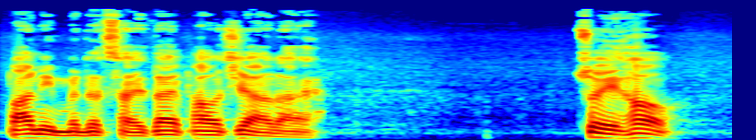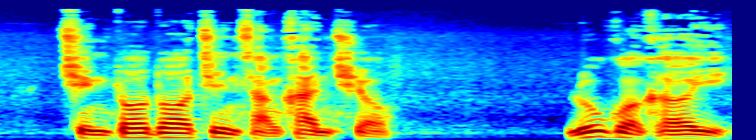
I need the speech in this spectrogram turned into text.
把你们的彩带抛下来。最后，请多多进场看球。如果可以，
